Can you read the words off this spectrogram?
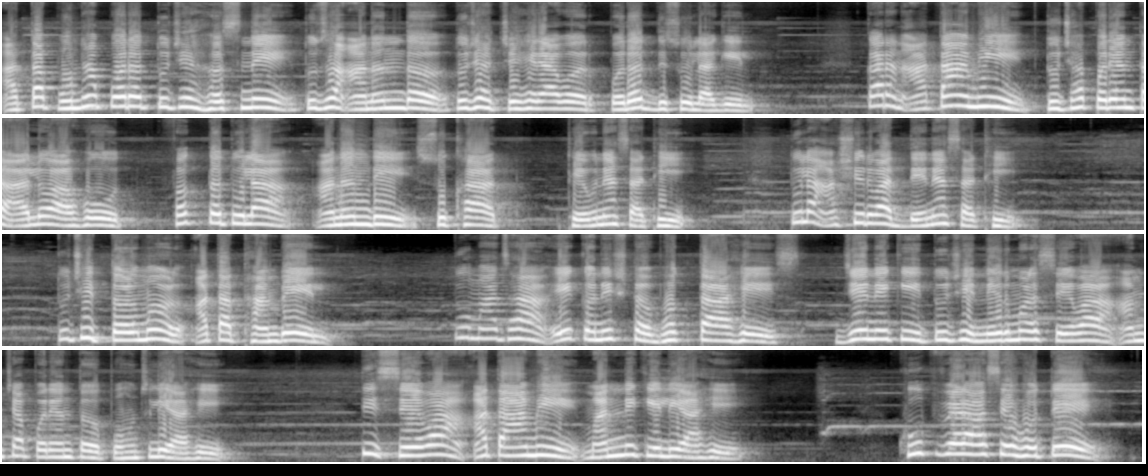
आता पुन्हा परत तुझे हसणे तुझा आनंद तुझ्या चेहऱ्यावर परत दिसू लागेल. कारण आता आम्ही तुझ्यापर्यंत आलो आहोत फक्त तुला आनंदी सुखात ठेवण्यासाठी तुला आशीर्वाद देण्यासाठी. तुझी तळमळ आता थांबेल. तू माझा एकनिष्ठ भक्त आहेस जेणे की तुझी निर्मळ सेवा आमच्यापर्यंत पोहोचली आहे. ती सेवा आता आम्ही मान्य केली आहे. खूप वेळा असे होते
